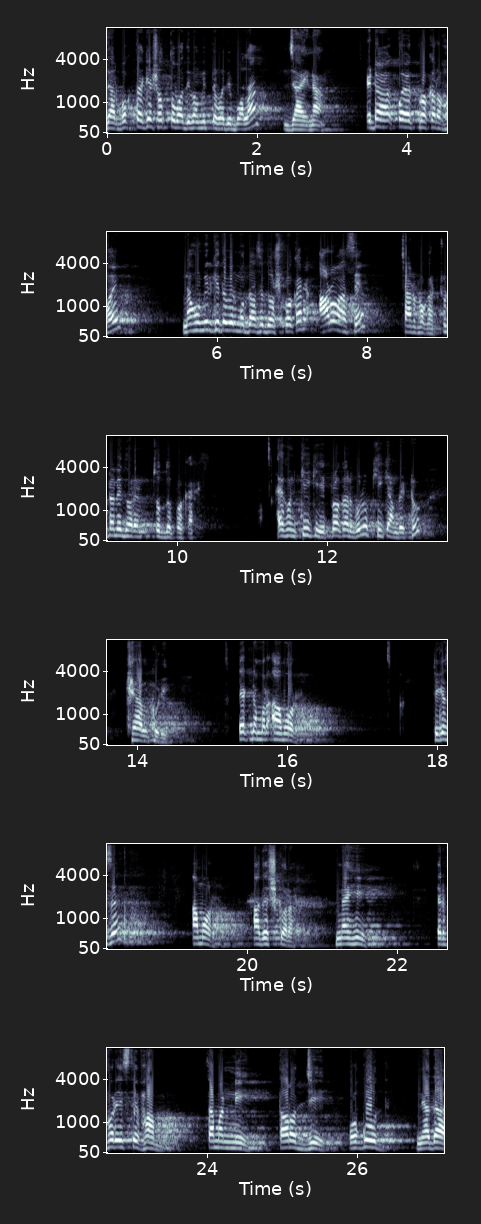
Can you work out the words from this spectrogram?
যার বক্তাকে সত্যবাদী বা মিথ্যাবাদী বলা যায় না। এটা কয়েক প্রকার হয়। নাহমির কিতাবের মধ্যে আছে দশ প্রকার, আরও আছে চার প্রকার টোটালি ধরেন চোদ্দ প্রকার। এখন কি কি প্রকারগুলো, কি কি আমরা একটু খেয়াল করি? এক নম্বর, আমর। ঠিক আছে? আমর, আদেশ করা। নাহি, এরপরে ইস্তেফাম, তামান্নি, তারজ্জি, ওকুদ, নেদা,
